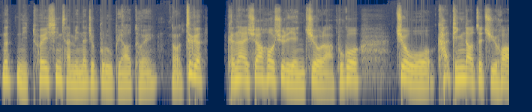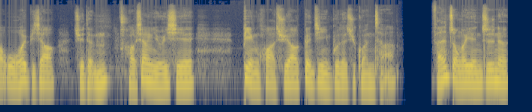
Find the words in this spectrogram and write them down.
那你推新产品，那就不如不要推哦。这个可能还需要后续的研究啦。不过就我看听到这句话，我会比较觉得，嗯，好像有一些变化，需要更进一步的去观察。反正总而言之呢，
